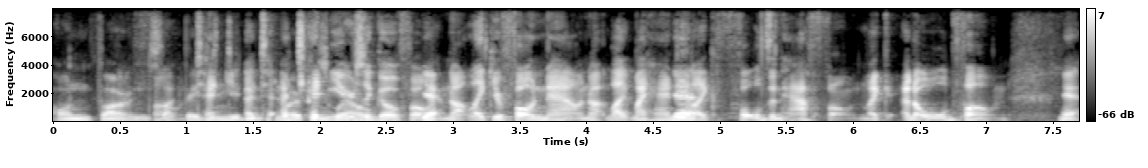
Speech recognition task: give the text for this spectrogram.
on phones. phone. Like they 10, just didn't t- a work 10 as years well. ago phone Yeah. not like your phone now not like my handy Yeah. like folds in half phone like an old phone Yeah,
